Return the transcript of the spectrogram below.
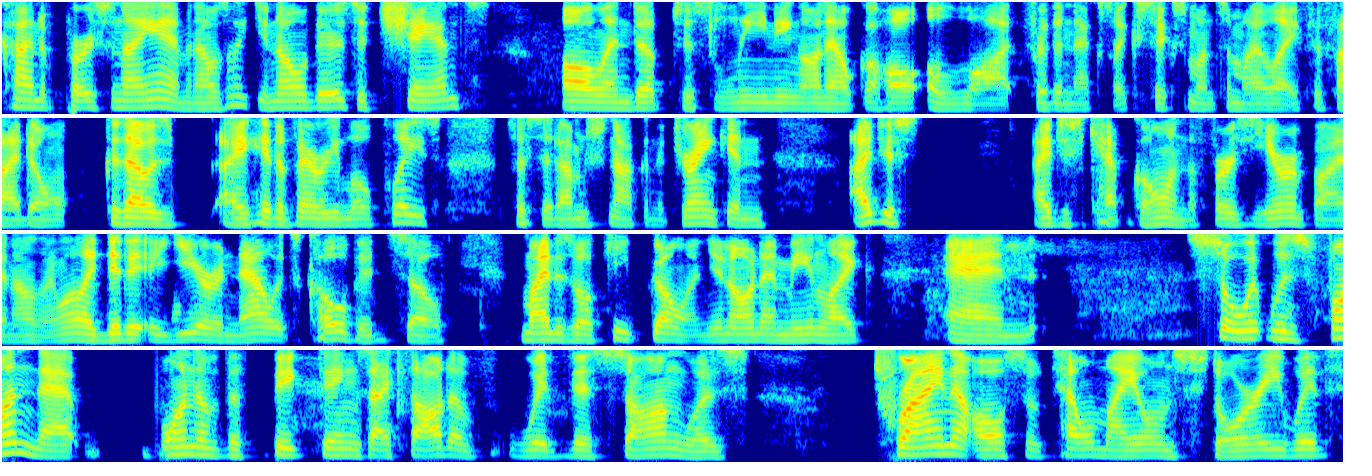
kind of person I am. And I was like, you know, there's a chance I'll end up just leaning on alcohol a lot for the next like six months of my life if I don't, because I was, I hit a very low place. So I said, I'm just not going to drink. And I just, I just kept going the first year and by, and I was like, well, I did it a year and now it's COVID. So might as well keep going. You know what I mean? Like, and so it was fun that one of the big things I thought of with this song was trying to also tell my own story with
